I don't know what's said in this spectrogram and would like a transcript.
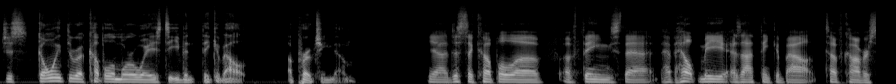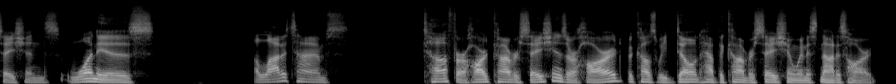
just going through a couple of more ways to even think about approaching them. Yeah, just a couple of of things that have helped me as I think about tough conversations. One is a lot of times tough or hard conversations are hard because we don't have the conversation when it's not as hard.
